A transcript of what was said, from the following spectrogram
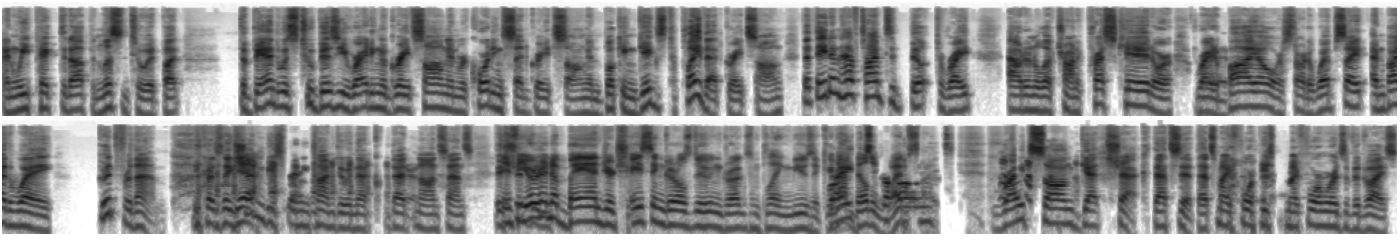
and we picked it up and listened to it. But the band was too busy writing a great song and recording said great song and booking gigs to play that great song that they didn't have time to build to write out an electronic press kit or write right. a bio or start a website. And by the way, good for them because they yeah. shouldn't be spending time doing that that nonsense. They if you're be, in a band, you're chasing girls doing drugs and playing music. You're not building song, websites. right song, get check. That's it. That's my four piece, my four words of advice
